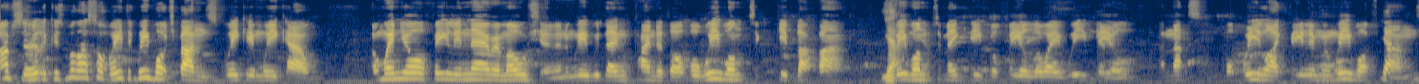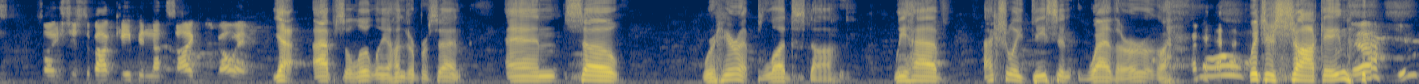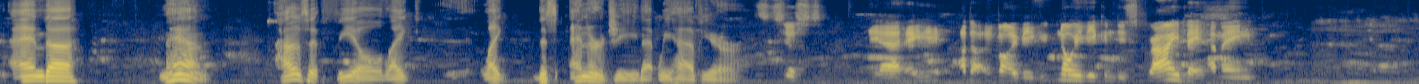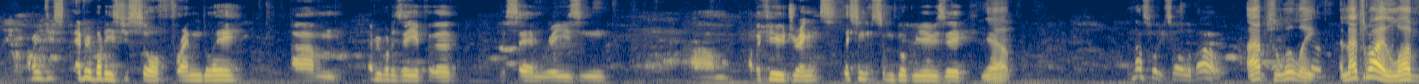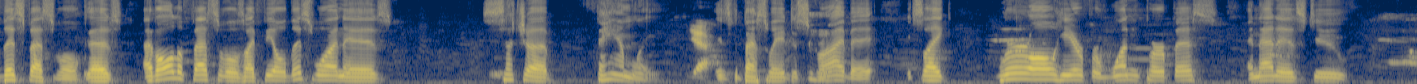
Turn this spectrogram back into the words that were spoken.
Absolutely, because well, that's what we we watch bands week in week out, and when you're feeling their emotion, and we would then kind of thought, well, we want to give that back. Yeah. We want to make people feel the way we feel, and that's what we like feeling when we watch bands. So it's just about keeping that cycle going. Yeah, absolutely, 100%. And so we're here at Bloodstock. We have actually decent weather, which is shocking. Yeah. And uh, man, how does it feel like like this energy that we have here? It's just, yeah, I don't know if you know if you can describe it. I mean, I mean, just everybody's just so friendly. Um, everybody's here for the same reason. Um, have a few drinks, listen to some good music, Yep. and that's what it's all about. Absolutely. And that's why I love this festival because of all the festivals, I feel this one is such a family, yeah, is the best way to mm-hmm. describe it. It's like we're all here for one purpose, and that is to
